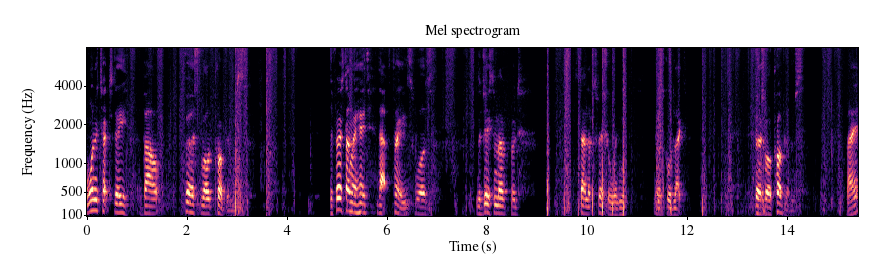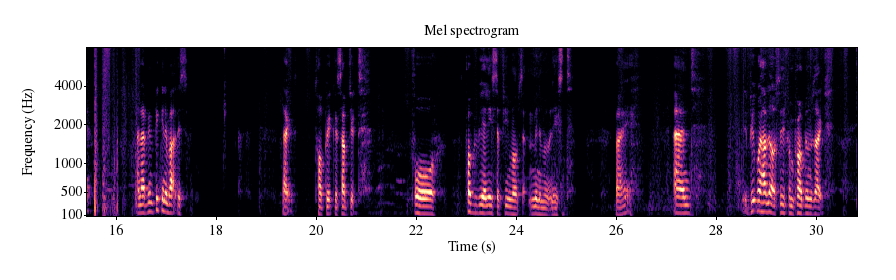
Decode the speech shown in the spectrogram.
want to chat today about first world problems. The first time I heard that phrase was the Jason Manford stand up special when it was called like first world problems, right? And I've been thinking about this like topic or subject for probably at least a few months at minimum at least, right? And people have lots of different problems like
